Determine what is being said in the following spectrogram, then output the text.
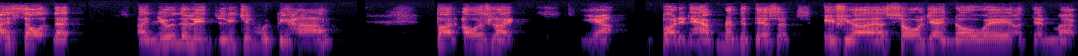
I thought that I knew the Legion would be hard, but I was like, yeah, but it happened in the desert. If you are a soldier in Norway or Denmark,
